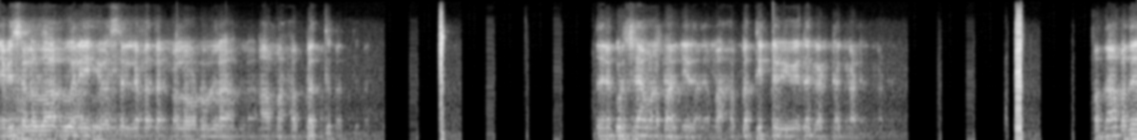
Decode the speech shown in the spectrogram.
നബി സല്ലല്ലാഹു അലൈഹി വസല്ലമ തങ്ങളോടുള്ള ആ മഹബത്ത്. അതിനെ കുറിച്ച് നമ്മൾ പറഞ്ഞിരുന്നത് മഹബത്തിന്റെ വിവിധ ഘട്ടങ്ങൾ. ഒന്നാമത്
